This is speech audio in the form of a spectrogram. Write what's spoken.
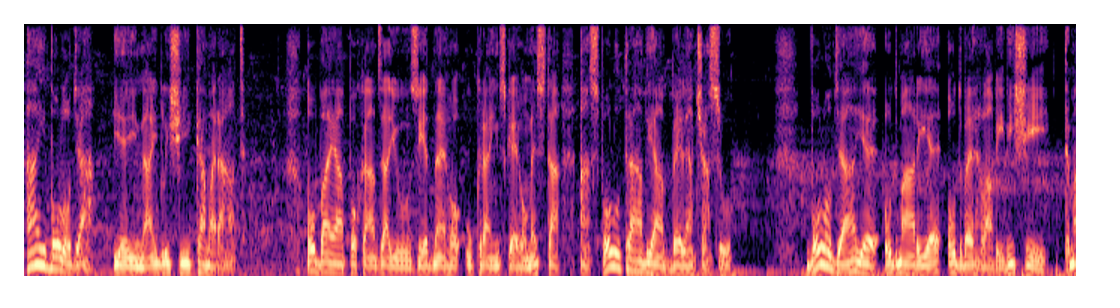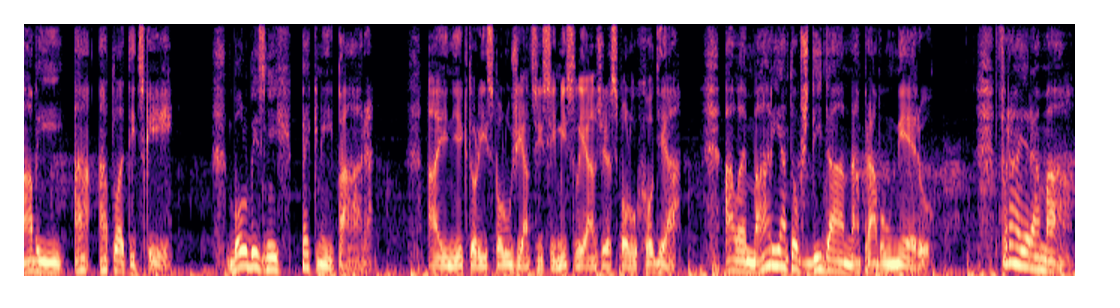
Aj Voloďa, jej najbližší kamarát – Obaja pochádzajú z jedného ukrajinského mesta a spolu trávia veľa času. Voloďa je od Márie o dve hlavy vyšší, tmavý a atletický. Bol by z nich pekný pár. Aj niektorí spolužiaci si myslia, že spolu chodia, ale Mária to vždy dá na pravú mieru. Frajera má,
